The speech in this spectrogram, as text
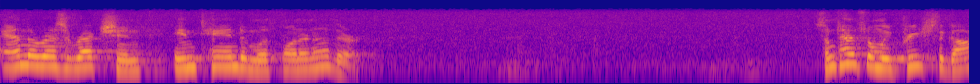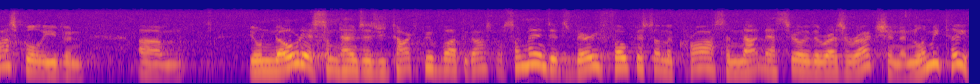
and the resurrection in tandem with one another. Sometimes when we preach the gospel, even, um, You'll notice sometimes as you talk to people about the gospel, sometimes it's very focused on the cross and not necessarily the resurrection. And let me tell you,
